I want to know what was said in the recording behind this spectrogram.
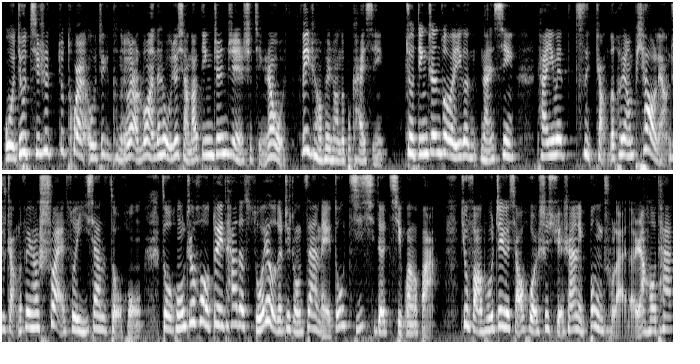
我就其实就突然，我这个可能有点乱，但是我就想到丁真这件事情，让我非常非常的不开心。就丁真作为一个男性，他因为自己长得非常漂亮，就长得非常帅，所以一下子走红。走红之后，对他的所有的这种赞美都极其的奇观化，就仿佛这个小伙是雪山里蹦出来的，然后他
